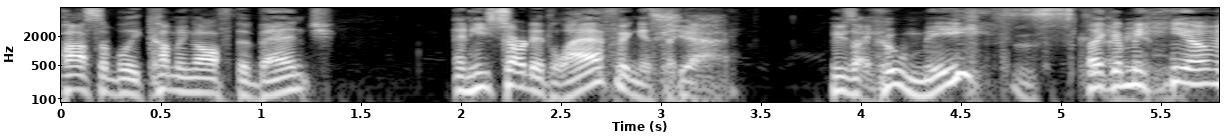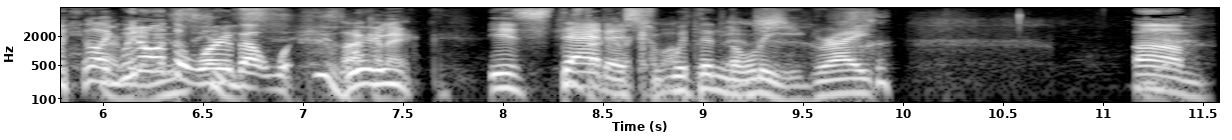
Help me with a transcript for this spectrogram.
possibly coming off the bench, and he started laughing at the Yeah. guy. He's like, "Who me?" like I mean, you know, what I mean? like I we mean, don't have to worry about wh- where gonna- he, his status within the the, league, right? um,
